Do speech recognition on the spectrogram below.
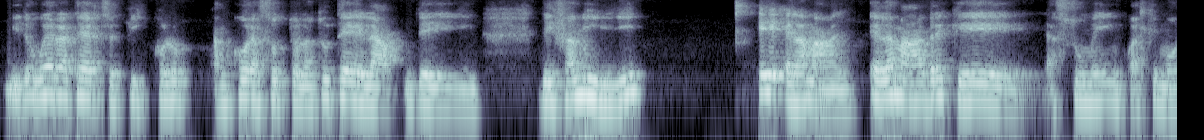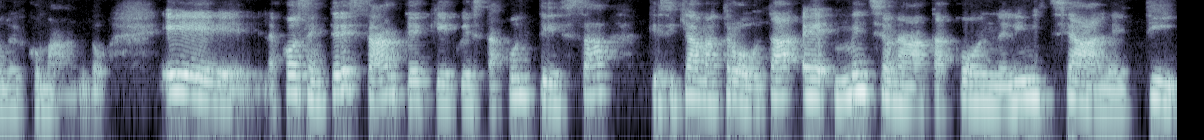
Guido Guerra III è piccolo, ancora sotto la tutela dei, dei famigli, e è la, è la, madre che assume in qualche modo il comando. E la cosa interessante è che questa contessa che si chiama Trota è menzionata con l'iniziale T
